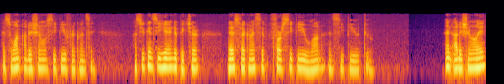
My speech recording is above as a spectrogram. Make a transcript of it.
has one additional CPU frequency. As you can see here in the picture, there is frequency for CPU1 and CPU2. And additionally,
